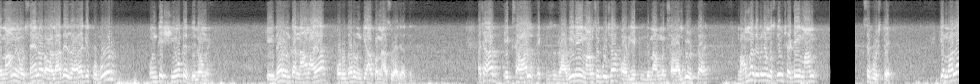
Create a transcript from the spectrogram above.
इमाम हुसैन और औलाद जहरा के कबूर उनके शियों के दिलों में कि इधर उनका नाम आया और उधर उनकी आँखों में आँसू आ जाते अच्छा अब एक सवाल एक रावी ने इमाम से पूछा और ये दिमाग में एक सवाल भी उठता है। मोहम्मद इबन मुस्लिम छठे इमाम से पूछते हैं कि मौला,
